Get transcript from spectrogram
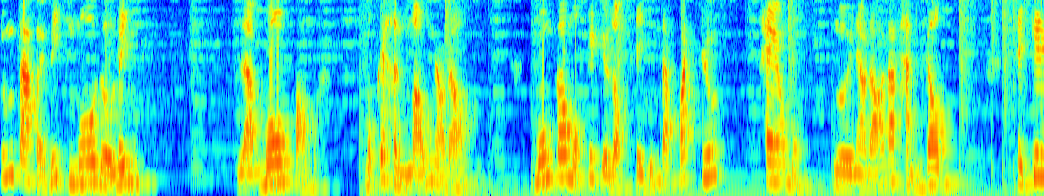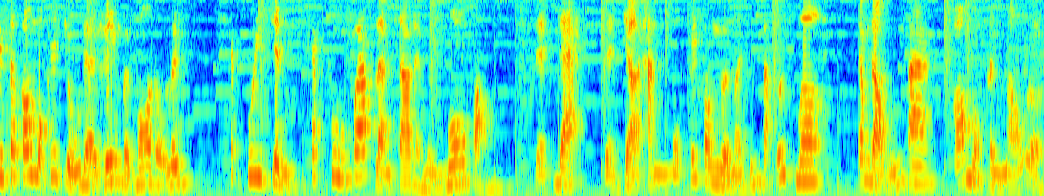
chúng ta phải biết modeling là mô phỏng một cái hình mẫu nào đó. Muốn có một cái kỷ luật thì chúng ta bắt trước theo một người nào đó đã thành công. Thì Kiên sẽ có một cái chủ đề riêng về modeling, các quy trình, các phương pháp làm sao để mình mô phỏng, để đạt, để trở thành một cái con người mà chúng ta ước mơ. Trong đầu chúng ta có một hình mẫu rồi,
